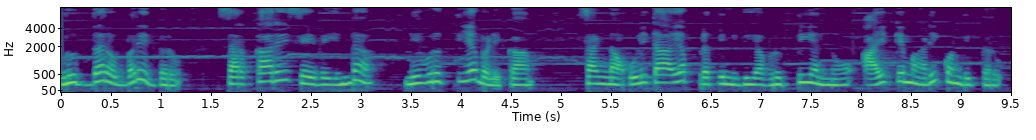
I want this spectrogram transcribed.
ವೃದ್ಧರೊಬ್ಬರಿದ್ದರು. ಸರ್ಕಾರಿ ಸೇವೆಯಿಂದ ನಿವೃತ್ತಿಯ ಬಳಿಕ ಸಣ್ಣ ಉಳಿತಾಯ ಪ್ರತಿನಿಧಿಯ ವೃತ್ತಿಯನ್ನು ಆಯ್ಕೆ ಮಾಡಿಕೊಂಡಿದ್ದರು.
